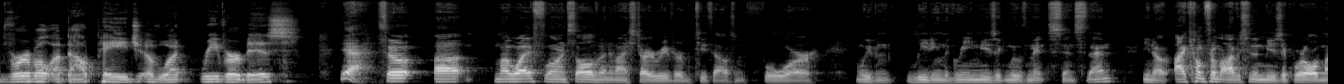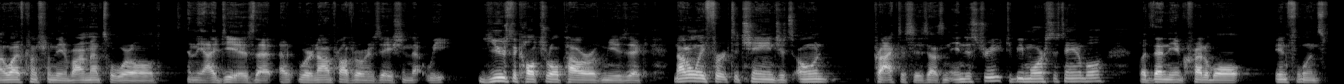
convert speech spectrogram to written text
verbal about page of what reverb is? Yeah. So, uh, my wife, Lauren Sullivan, and I started Reverb in 2004, and we've been leading the green music movement since then. You know, I come from obviously the music world. My wife comes from the environmental world. And the idea is that uh, we're a nonprofit organization that we use the cultural power of music, not only for it to change its own practices as an industry to be more sustainable, but then the incredible influence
